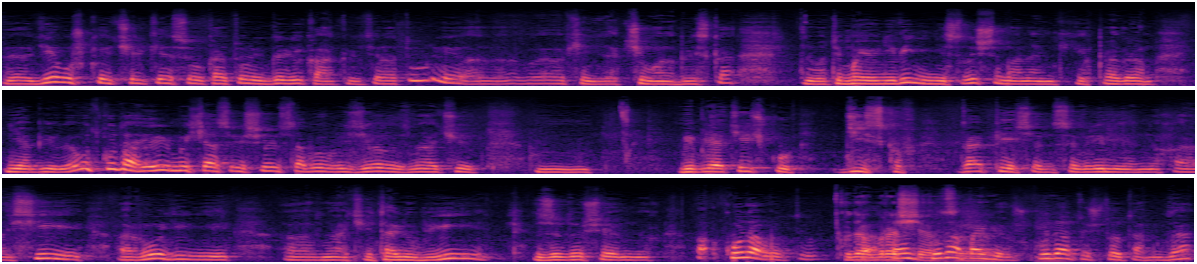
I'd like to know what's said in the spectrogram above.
Э, девушка Черкесова, которая далека от литературы, вообще не знаю, к чему она близка. Вот, и мы ее не видим, не слышим, она никаких программ не объявляет. Вот куда? Или мы сейчас решили с тобой сделать, значит, библиотечку дисков, да, песен современных о России, о родине, значит, о любви задушевных. А куда вот? Куда обращаться? Куда пойдешь? Куда ты что там, да?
